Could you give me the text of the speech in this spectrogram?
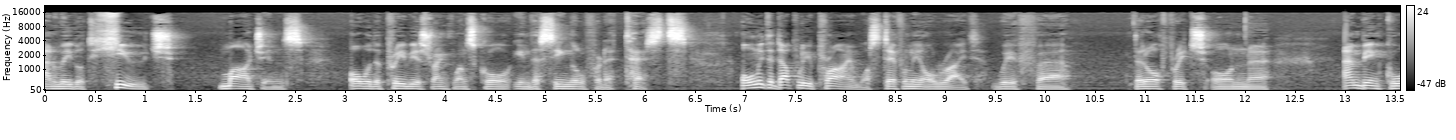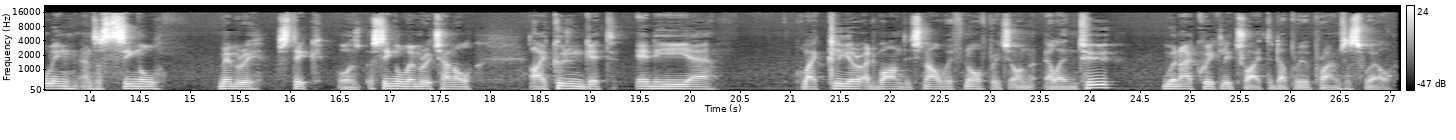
and we got huge margins over the previous rank 1 score in the single threaded tests. Only the W prime was definitely alright with uh, the North Bridge on uh, ambient cooling and a single memory stick or a single memory channel. I couldn't get any uh, like clear advantage now with Northbridge on LN2 when I quickly tried the W primes as well.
